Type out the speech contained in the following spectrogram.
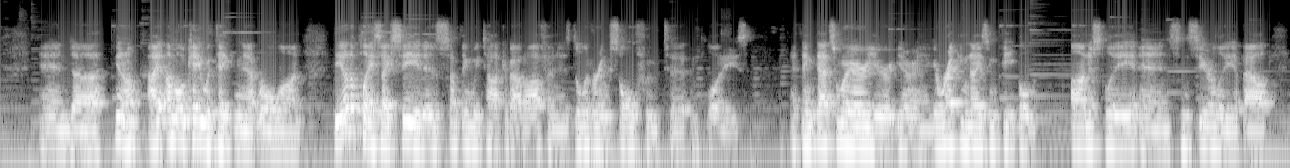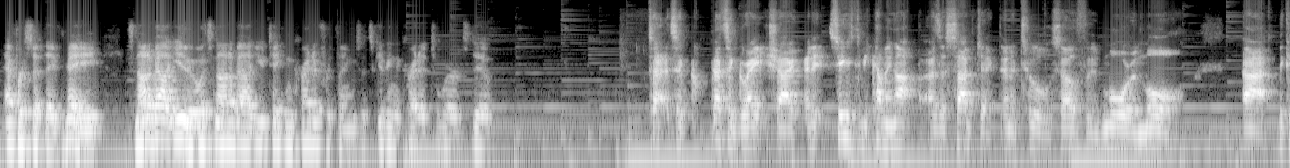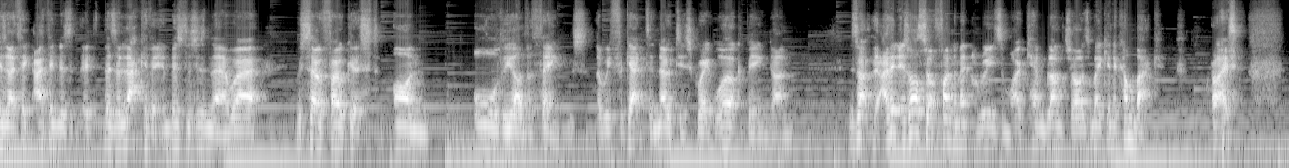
and uh, you know I, i'm okay with taking that role on the other place I see it is something we talk about often is delivering soul food to employees. I think that's where you're you're you're recognizing people honestly and sincerely about efforts that they've made. It's not about you. It's not about you taking credit for things. It's giving the credit to where it's due. It's a, that's a great shout, and it seems to be coming up as a subject and a tool, soul food, more and more uh, because I think I think there's it, there's a lack of it in business, isn't there? Where we're so focused on all the other things that we forget to notice great work being done. Is That, I think there's also a fundamental reason why Ken Blanchard is making a comeback, right?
